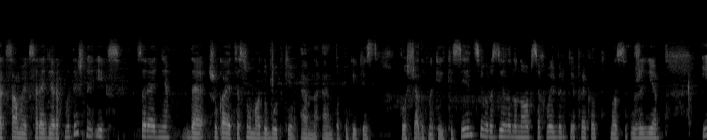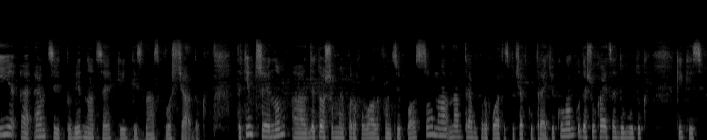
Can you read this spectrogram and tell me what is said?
Так само, як середнє арифметичне X середнє, де шукається сума добутків m на n, тобто кількість площадок на кількість сінців, розділено на обсяг вибірки, приклад у нас вже є. І е, m це відповідно це кількість нас площадок. Таким чином, для того, щоб ми порахували функцію Поассона, нам треба порахувати спочатку третю колонку, де шукається добуток кількість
